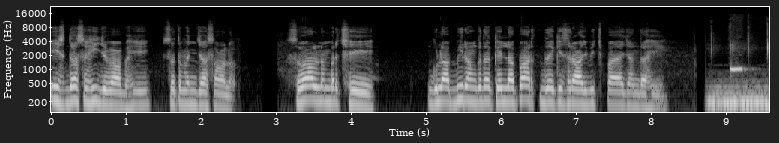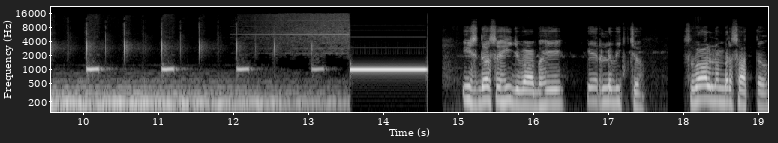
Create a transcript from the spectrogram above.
ਇਸ ਦਾ ਸਹੀ ਜਵਾਬ ਹੈ 57 ਸਾਲ। ਸਵਾਲ ਨੰਬਰ 6 ਗੁਲਾਬੀ ਰੰਗ ਦਾ ਕੇਲਾ ਭਾਰਤ ਦੇ ਕਿਸ ਰਾਜ ਵਿੱਚ ਪਾਇਆ ਜਾਂਦਾ ਹੈ? ਇਸ ਦਾ ਸਹੀ ਜਵਾਬ ਹੈ ਕੇਰਲ ਵਿੱਚ। ਸਵਾਲ ਨੰਬਰ 7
